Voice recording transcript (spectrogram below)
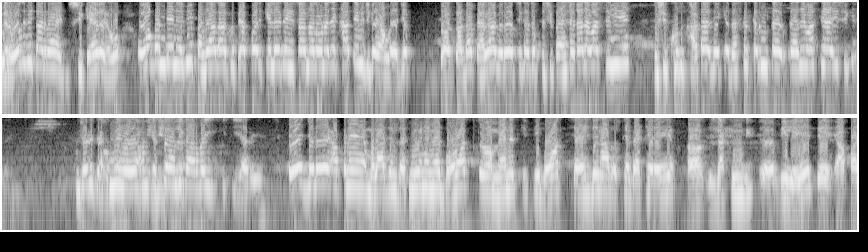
ਵਿਰੋਧ ਵੀ ਕਰ ਰਿਹਾ ਹੈ ਤੁਸੀਂ ਕਹਿ ਰਹੇ ਹੋ ਉਹ ਬੰਦੇ ਨੇ ਵੀ 50 ਲੱਖ ਰੁਪਏ ਪਰ ਕਿਲੇ ਦੇ ਹਿਸਾਬ ਨਾਲ ਉਹਨਾਂ ਦੇ ਖਾਤੇ ਵਿੱਚ ਗਿਆ ਹੋਇਆ ਜੇ ਤੁਹਾ- ਤੁਹਾਡਾ ਪਹਿਲਾ ਵਿਰੋਧ ਸੀਗਾ ਤਾਂ ਤੁਸੀਂ ਪੈਸਾ ਕਾਹਦੇ ਵਾਸਤੇ ਲਈਏ ਤੁਸੀਂ ਖੁਦ ਖਾਤਾ ਦੇ ਕੇ ਦਸਤਖਤ ਕਰਨ ਕਾਹਦੇ ਵਾਸਤੇ ਆਏ ਸੀਗੇ? ਜਿਹੜੇ ਜ਼ਖਮੀ ਹੋਏ ਹੁਣ ਕਿਸ ਤਰ੍ਹਾਂ ਦੀ ਕਾਰਵਾਈ ਕੀਤੀ ਜਾ ਰਹੀ ਹੈ? ਇਹ ਜਿਹੜੇ ਆਪਣੇ ਮੁਲਾਜ਼ਮ ਜ਼ਖਮੀ ਹੋਏ ਨੇ ਇਹਨਾਂ ਨੇ ਬਹੁਤ ਮਿਹਨਤ ਕੀਤੀ ਬਹੁਤ ਸਹਿਜ ਦੇ ਨਾਲ ਉੱਥੇ ਬੈਠੇ ਰਹੇ ਜ਼ਖਮ ਵੀ ਲਏ ਤੇ ਆਪਾਂ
